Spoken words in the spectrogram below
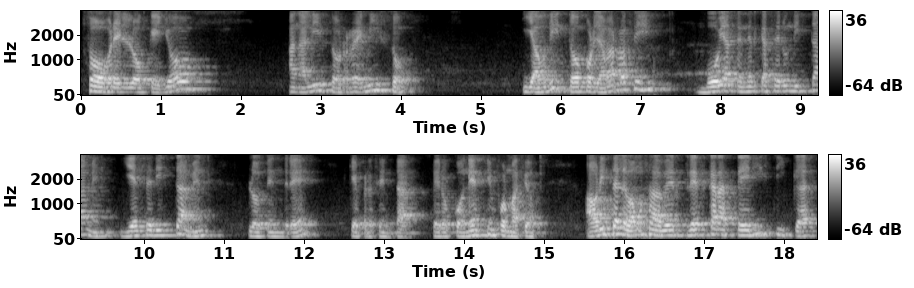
sobre lo que yo analizo, reviso y audito, por llamarlo así, voy a tener que hacer un dictamen y ese dictamen lo tendré que presentar, pero con esta información. Ahorita le vamos a ver tres características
